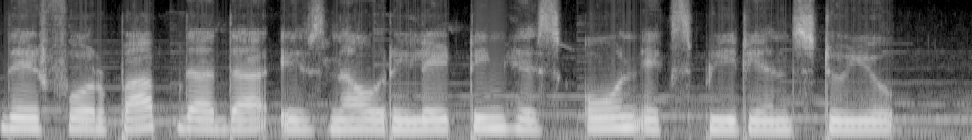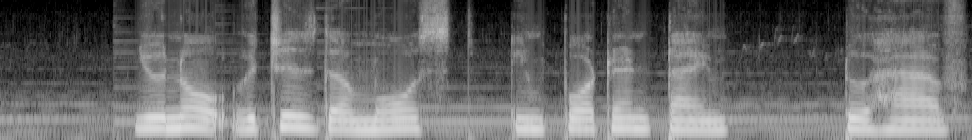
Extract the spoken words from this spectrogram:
Therefore, Bap Dada is now relating his own experience to you. You know which is the most important time to have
